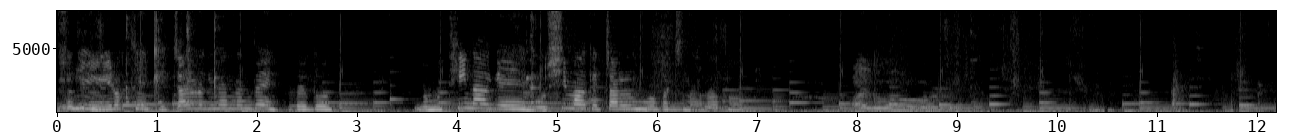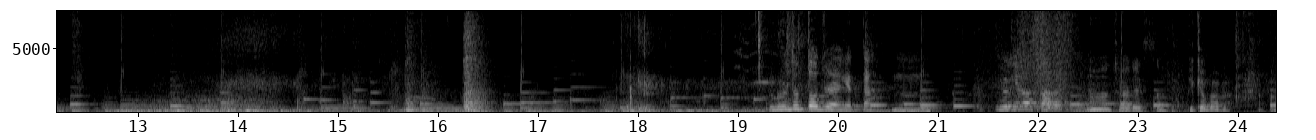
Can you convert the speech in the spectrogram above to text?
순이 이렇게 귀 자르긴 했는데 그래도 너무 티나게 뭐 심하게 자른 것 같진 않아서 아이고. 물도 떠줘야겠다 음, 여기다 따랐어요 어, 잘했어. 비켜봐봐. 아빠.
